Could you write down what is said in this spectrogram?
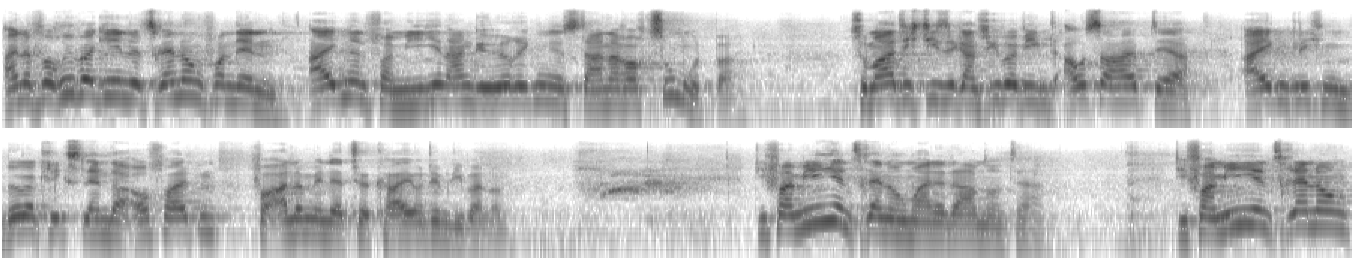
Eine vorübergehende Trennung von den eigenen Familienangehörigen ist danach auch zumutbar, zumal sich diese ganz überwiegend außerhalb der eigentlichen Bürgerkriegsländer aufhalten, vor allem in der Türkei und im Libanon. Die Familientrennung, meine Damen und Herren, die Familientrennung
